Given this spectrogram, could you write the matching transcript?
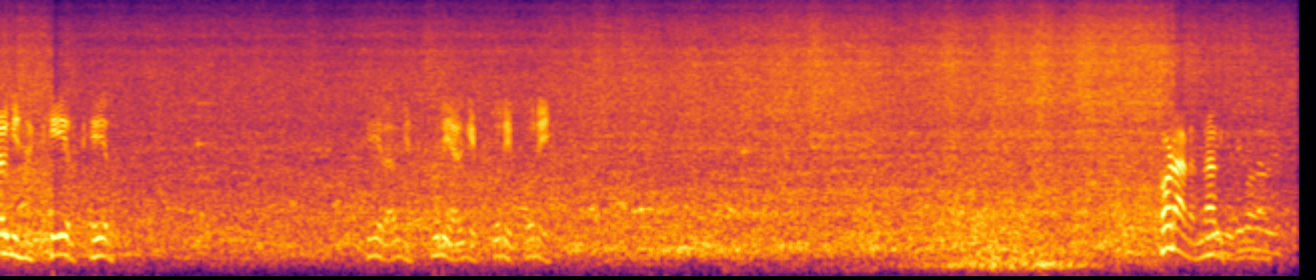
ખીર આવી છે ખીર ખીર ખીર આવી પૂરી આવી પૂરી પૂરી થોડાક નાખી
